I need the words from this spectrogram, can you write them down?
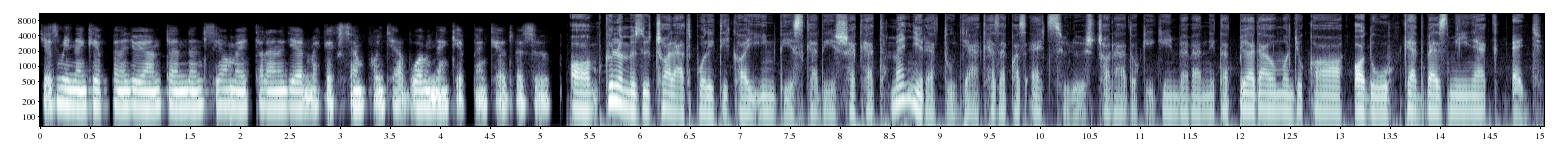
Úgyhogy ez mindenképpen egy olyan tendencia, amely talán a gyermekek szempontjából mindenképpen kedvező. A különböző családpolitikai intézkedéseket mennyire tudják ezek az egyszülős családok igénybe venni? Tehát például mondjuk a adó kedvezmények egy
